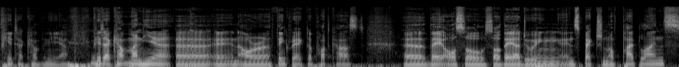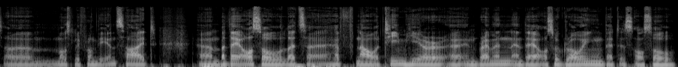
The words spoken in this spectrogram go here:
Peter Company yeah Peter Kampmann here uh, in our Think Reactor podcast uh, they also, so they are doing inspection of pipelines, um, mostly from the inside. Um, but they also, let's uh, have now a team here uh, in Bremen, and they are also growing. That is also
